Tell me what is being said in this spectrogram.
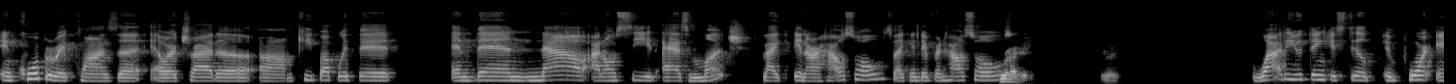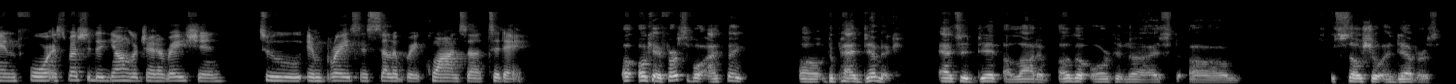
incorporate Kwanzaa or try to um, keep up with it and then now I don't see it as much like in our households, like in different households. Right. Right. Why do you think it's still important for especially the younger generation to embrace and celebrate Kwanzaa today? Okay, first of all, I think uh, the pandemic, as it did a lot of other organized um, social endeavors,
